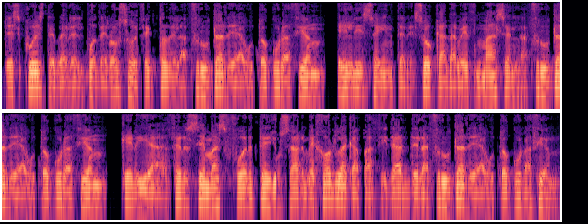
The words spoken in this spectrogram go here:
Después de ver el poderoso efecto de la fruta de autocuración, Ellie se interesó cada vez más en la fruta de autocuración, quería hacerse más fuerte y usar mejor la capacidad de la fruta de autocuración.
